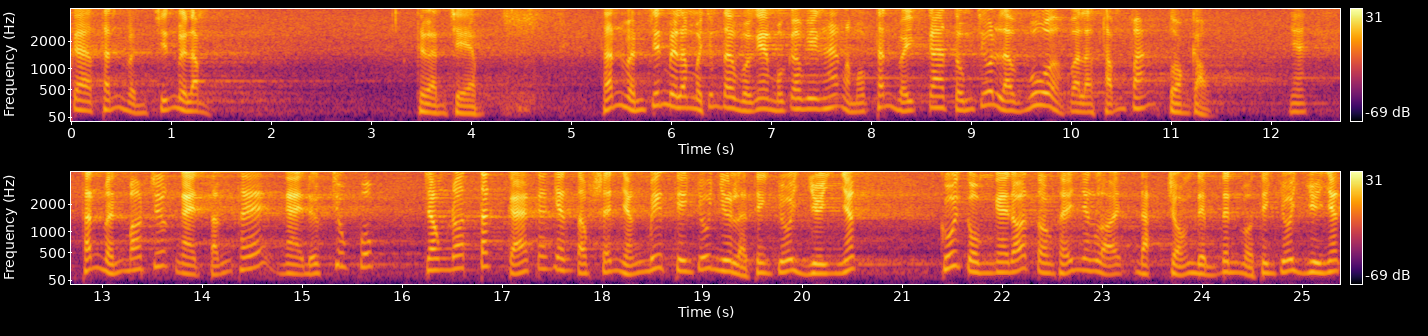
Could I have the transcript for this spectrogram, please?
ca Thánh Vịnh 95 Thưa anh chị em Thánh vịnh 95 mà chúng ta vừa nghe một ca viên hát là một thánh vị ca tụng Chúa là vua và là thẩm phán toàn cầu. Nha. Thánh vịnh báo trước Ngài tận thế, Ngài được chúc phúc. Trong đó tất cả các dân tộc sẽ nhận biết Thiên Chúa như là Thiên Chúa duy nhất. Cuối cùng ngày đó toàn thể nhân loại đặt trọn niềm tin vào Thiên Chúa duy nhất.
